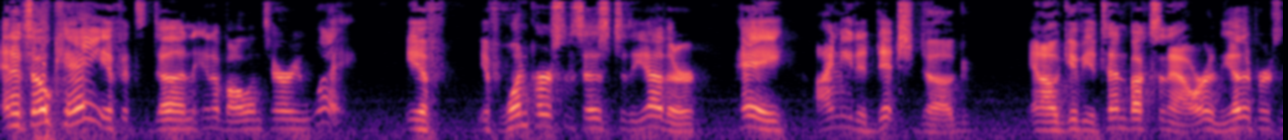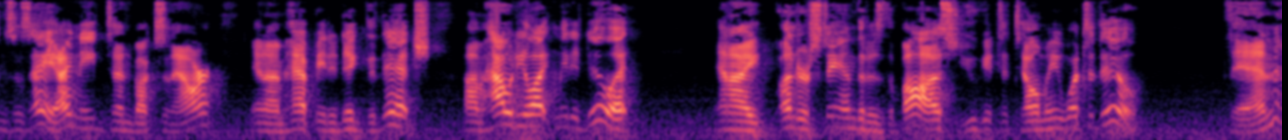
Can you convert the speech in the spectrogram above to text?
And it's okay if it's done in a voluntary way. If if one person says to the other, "Hey, I need a ditch dug," and I'll give you 10 bucks an hour. And the other person says, hey, I need 10 bucks an hour and I'm happy to dig the ditch. Um, how would you like me to do it? And I understand that as the boss, you get to tell me what to do. Then,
